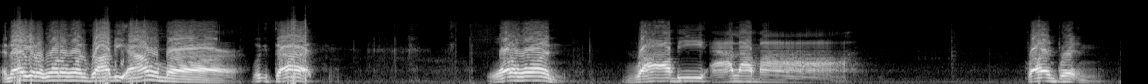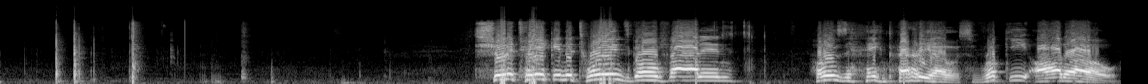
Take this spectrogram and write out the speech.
and now you got a 101 Robbie Alomar. Look at that. 101 Robbie Alomar. Brian Britton. Should have taken the Twins, Gold Goldfaden. Jose Berrios, rookie auto.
